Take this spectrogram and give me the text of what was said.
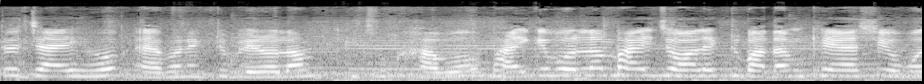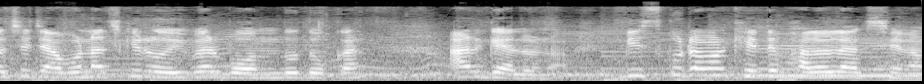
তো যাই হোক, এখন একটু বেরোলাম, কিছু খাব। ভাইকে বললাম, ভাই, চল একটু বাদাম খেয়ে আসি। ও বলছে, যাব না, আজকে রবিবার বন্ধ দোকান। আর গেল না। বিস্কুট আমার খেতে ভালো লাগছে না।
